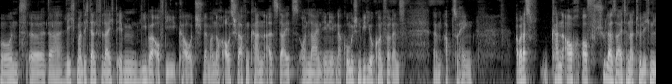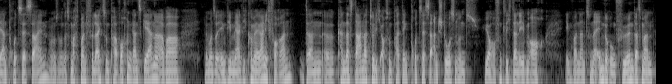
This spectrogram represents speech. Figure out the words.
Und äh, da legt man sich dann vielleicht eben lieber auf die Couch, wenn man noch ausschlafen kann, als da jetzt online in irgendeiner komischen Videokonferenz ähm, abzuhängen. Aber das kann auch auf Schülerseite natürlich ein Lernprozess sein. Also das macht man vielleicht so ein paar Wochen ganz gerne, aber wenn man so irgendwie merkt, ich komme ja gar nicht voran, dann äh, kann das da natürlich auch so ein paar Denkprozesse anstoßen und ja hoffentlich dann eben auch irgendwann dann zu einer Änderung führen, dass man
